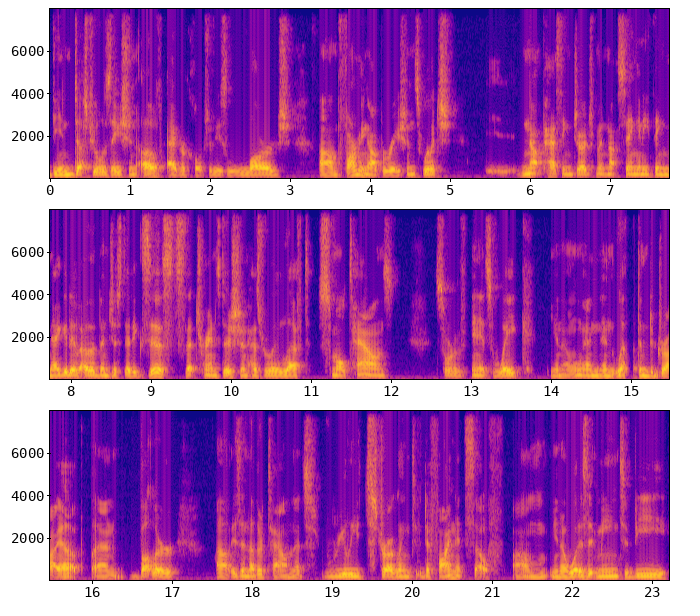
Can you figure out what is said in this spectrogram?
the industrialization of agriculture, these large um, farming operations, which not passing judgment, not saying anything negative other than just it exists. That transition has really left small towns sort of in its wake you know, and, and left them to dry up. And Butler uh, is another town that's really struggling to define itself. Um, you know, what does it mean to be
